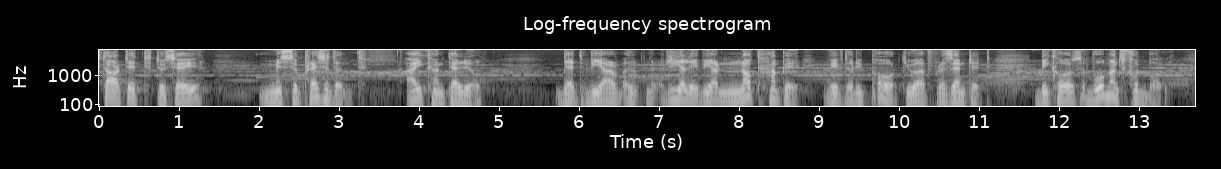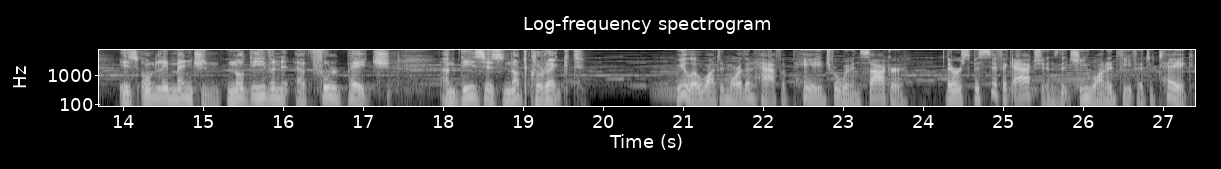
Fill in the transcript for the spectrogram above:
started to say, Mr. President, I can tell you that we are uh, really we are not happy with the report you have presented because women's football is only mentioned not even a full page and this is not correct Wille wanted more than half a page for women's soccer. There were specific actions that she wanted FIFA to take,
